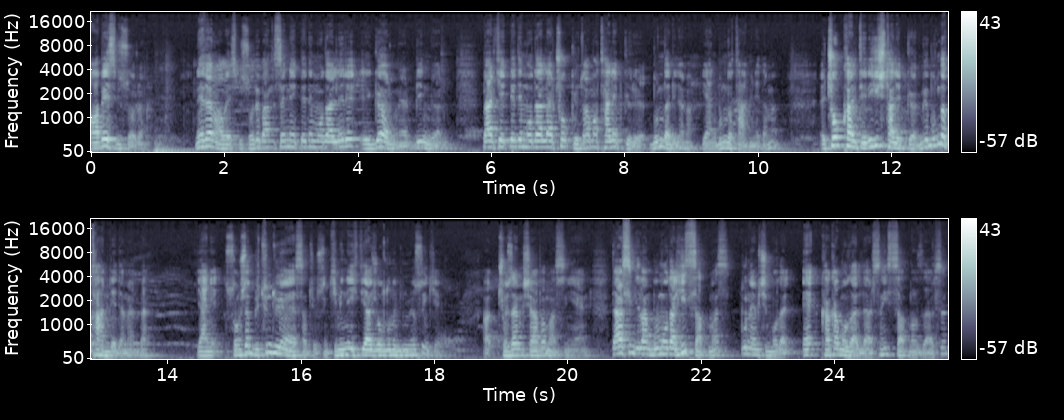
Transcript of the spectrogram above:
abes bir soru. Neden abes bir soru? Ben senin eklediğin modelleri e, görmüyorum, bilmiyorum. Belki eklediğim modeller çok kötü ama talep görüyor. Bunu da bilemem. Yani bunu da tahmin edemem. E, çok kaliteli hiç talep görmüyor. Bunu da tahmin edemem ben. Yani sonuçta bütün dünyaya satıyorsun. Kimin ne ihtiyacı olduğunu bilmiyorsun ki. Çözem şey yapamazsın yani. Dersin ki lan bu model hiç satmaz. Bu ne biçim model? E kaka model dersin. Hiç satmaz dersin.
